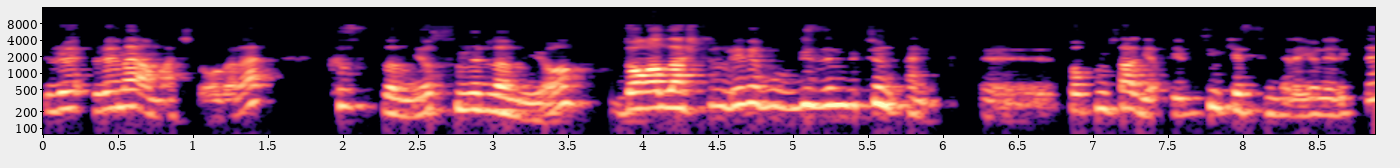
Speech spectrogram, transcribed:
üre, üreme amaçlı olarak kısıtlanıyor, sınırlanıyor, doğallaştırılıyor ve bu bizim bütün hani e, toplumsal yapıya, bütün kesimlere yönelik de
